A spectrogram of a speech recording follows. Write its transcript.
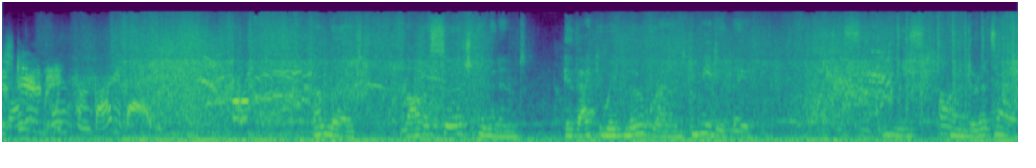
You scared me. Some body bags. Alert. Lava surge imminent. Evacuate low ground immediately. SCVs are under attack.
